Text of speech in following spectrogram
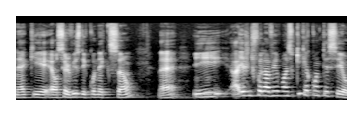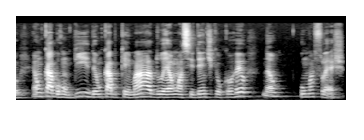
né, que é o serviço de conexão né? E uhum. aí a gente foi lá ver, mas o que, que aconteceu? É um cabo rompido? É um cabo queimado? É um acidente que ocorreu? Não, uma flecha.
